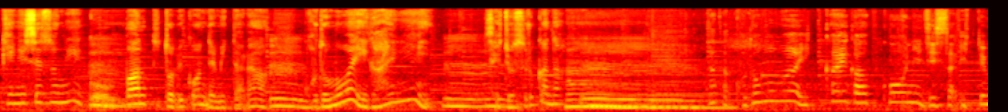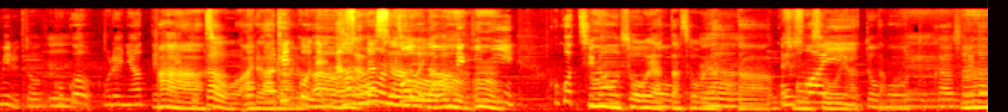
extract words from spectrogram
気にせずにこう、うん。バンと飛び込んでみたら、うん。子供は意外に成長するかな、うん。なんか子供は一回学校に実際行ってみると、ん。ここ俺に合ってあないとかあ結構ねうん。判断するそうのなんだ本能的にここ違うと思う。とか、そうやったそうやった。ここはいいと思うとかそれが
